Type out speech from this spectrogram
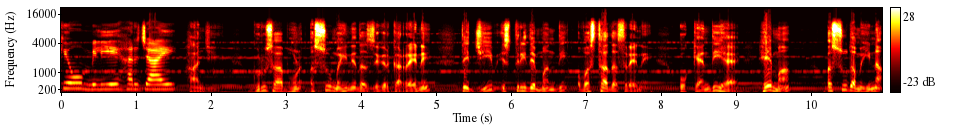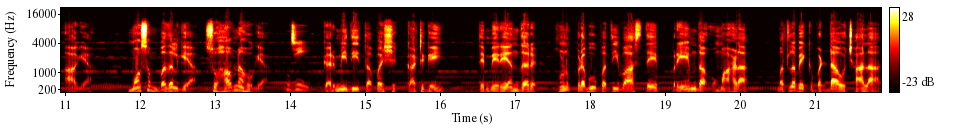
ਕਿਉ ਮਿਲਿਏ ਹਰ ਜਾਏ? ਹਾਂਜੀ ਗੁਰੂ ਸਾਹਿਬ ਹੁਣ ਅਸੂ ਮਹੀਨੇ ਦਾ ਜ਼ਿਕਰ ਕਰ ਰਹੇ ਨੇ ਤੇ ਜੀਵ ਇਸਤਰੀ ਦੇ ਮਨ ਦੀ ਅਵਸਥਾ ਦੱਸ ਰਹੇ ਨੇ। ਉਹ ਕਹਿੰਦੀ ਹੈ ਹੇ ਮਾਂ ਅਸੂ ਦਾ ਮਹੀਨਾ ਆ ਗਿਆ। ਮੌਸਮ ਬਦਲ ਗਿਆ ਸੁਹਾਵਣਾ ਹੋ ਗਿਆ। ਜੀ। ਗਰਮੀ ਦੀ ਤਪਸ਼ ਘਟ ਗਈ ਤੇ ਮੇਰੇ ਅੰਦਰ ਹੁਣ ਪ੍ਰਭੂ ਪਤੀ ਵਾਸਤੇ ਪ੍ਰੇਮ ਦਾ ਉਮਾਹੜਾ ਮਤਲਬ ਇੱਕ ਵੱਡਾ ਉਛਾਲਾ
